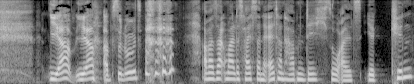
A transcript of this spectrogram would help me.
ja, ja, absolut. Aber sag mal, das heißt, deine Eltern haben dich so als ihr Kind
